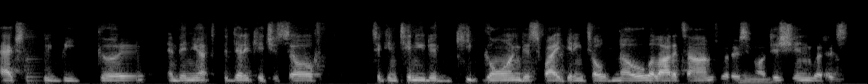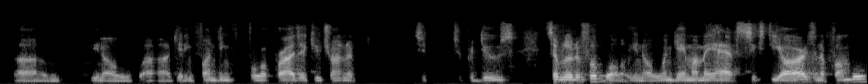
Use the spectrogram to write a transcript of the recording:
actually be good, and then you have to dedicate yourself to continue to keep going despite getting told no a lot of times, whether it's an audition, whether it's um, you know uh, getting funding for a project you're trying to, to to produce. Similar to football, you know, one game I may have 60 yards and a fumble,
